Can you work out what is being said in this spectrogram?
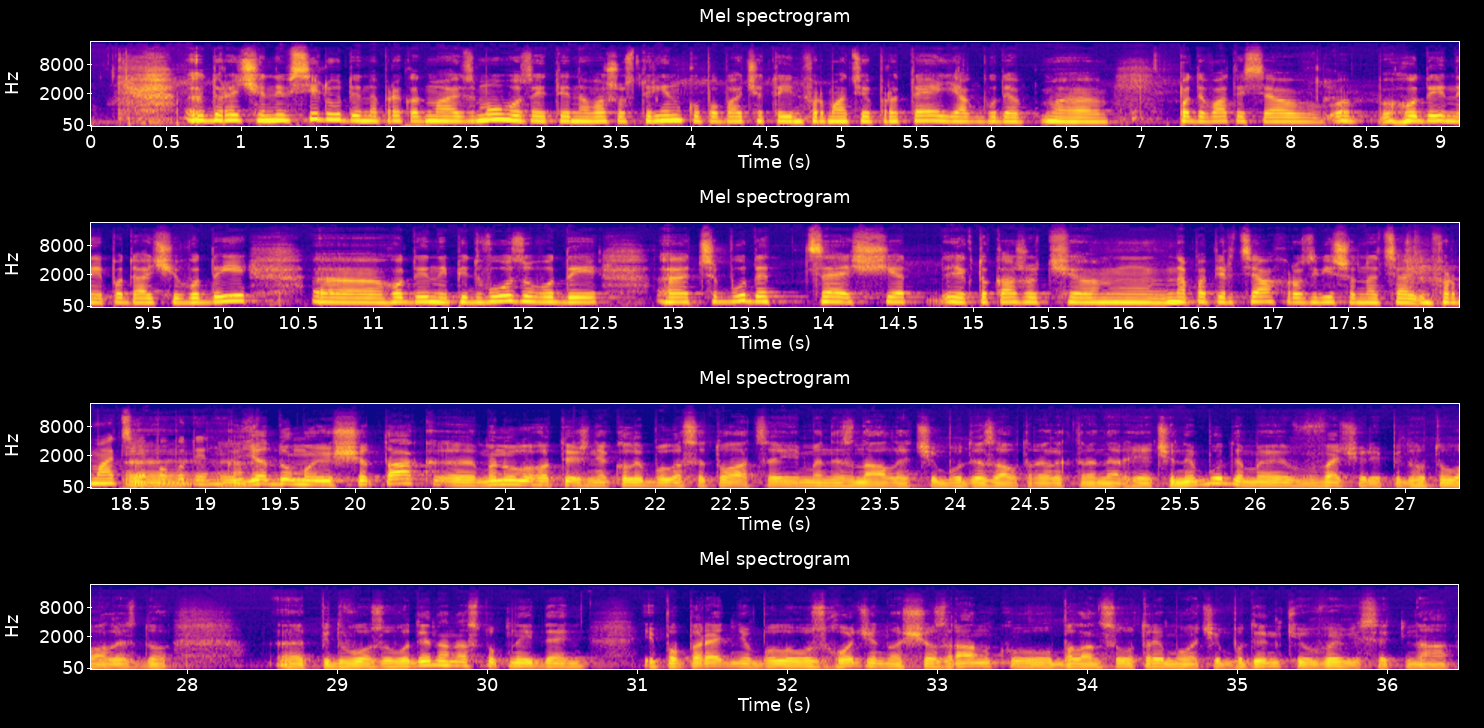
Е, До речі, не всі люди, наприклад, мають змогу зайти на вашу сторінку, побачити інформацію про те, як буде е, подаватися е, години подачі води, е, години підвозу води. Е, Чи буде це ще, як то кажуть, ем, на папірцях розвішана ця інформація по будинках? Я думаю, що так. Минулого тижня, коли була ситуація, і ми не знали, чи буде завтра електроенергія, чи не буде. Ми ввечері підготувались до підвозу води на наступний день, і попередньо було узгоджено, що зранку балансоутримувачі будинків вивісять на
